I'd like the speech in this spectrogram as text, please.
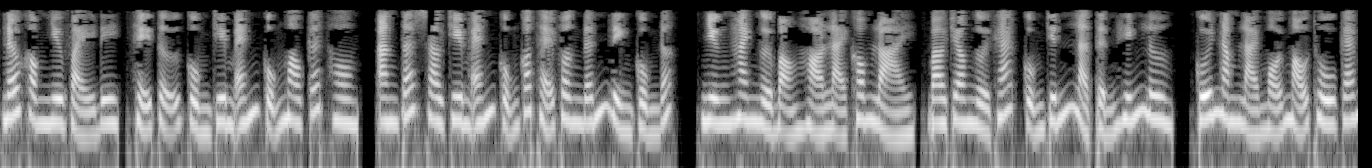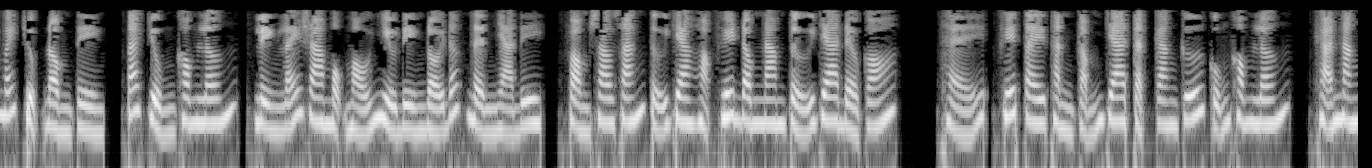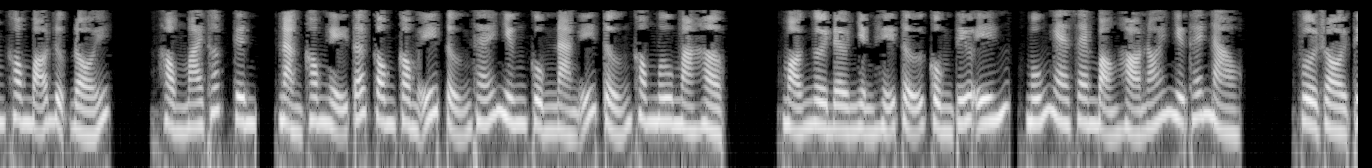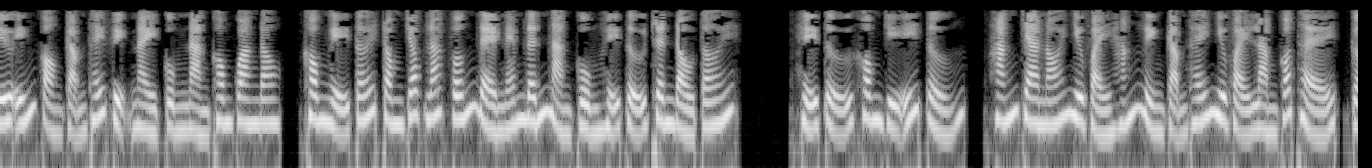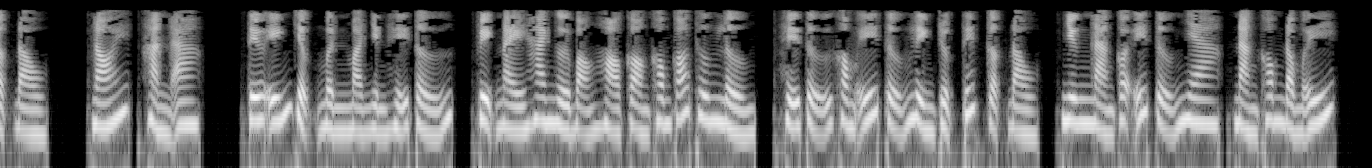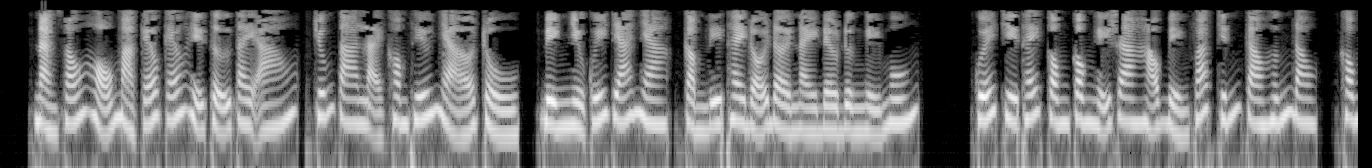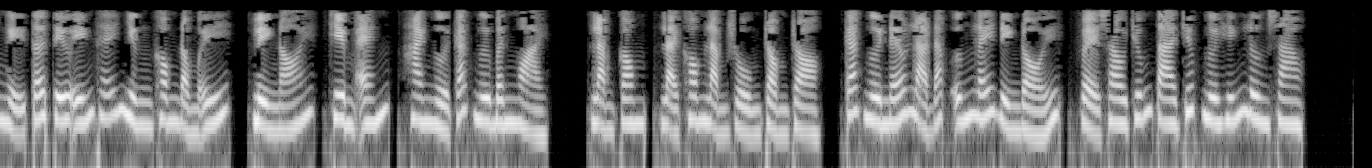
Nếu không như vậy đi, hỷ tử cùng chim én cũng mau kết hôn, ăn Tết sau chim én cũng có thể phân đến điền cùng đất, nhưng hai người bọn họ lại không loại, bao cho người khác cũng chính là tịnh hiến lương, cuối năm lại mỗi mẫu thu cái mấy chục đồng tiền, tác dụng không lớn, liền lấy ra một mẫu nhiều điền đổi đất nền nhà đi, phòng sau sáng tử gia hoặc phía đông nam tử gia đều có. Thể, phía tây thành cẩm gia trạch căn cứ cũng không lớn, khả năng không bỏ được đổi. Hồng Mai thất kinh, nàng không nghĩ tới công công ý tưởng thế nhưng cùng nàng ý tưởng không mưu mà hợp. Mọi người đều nhìn hỷ tử cùng Tiếu Yến, muốn nghe xem bọn họ nói như thế nào. Vừa rồi Tiêu Yến còn cảm thấy việc này cùng nàng không quan đâu, không nghĩ tới trong chốc lát vấn đề ném đến nàng cùng hỷ tử trên đầu tới. Hỷ tử không gì ý tưởng, hắn cha nói như vậy hắn liền cảm thấy như vậy làm có thể, gật đầu. Nói, hành a. Tiêu Yến giật mình mà nhìn hỷ tử, việc này hai người bọn họ còn không có thương lượng, hỷ tử không ý tưởng liền trực tiếp gật đầu, nhưng nàng có ý tưởng nha, nàng không đồng ý. Nàng xấu hổ mà kéo kéo hỷ tử tay áo, chúng ta lại không thiếu nhà ở trụ, điện nhiều quý giá nha, cầm đi thay đổi đời này đều đừng nghĩ muốn. Quế chi thấy công công nghĩ ra hảo biện pháp chính cao hứng đâu, không nghĩ tới tiêu yến thế nhưng không đồng ý, liền nói, chim én, hai người các ngươi bên ngoài, làm công, lại không làm ruộng trồng trò, các ngươi nếu là đáp ứng lấy điền đổi, về sau chúng ta giúp ngươi hiến lương sao?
